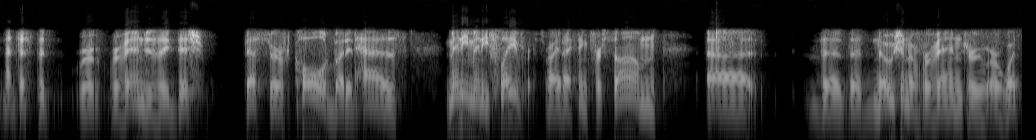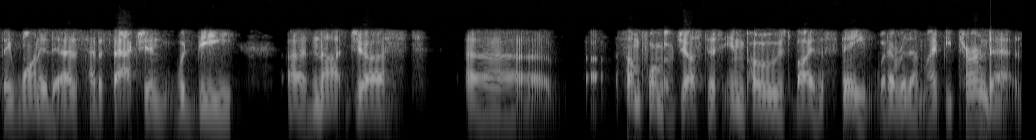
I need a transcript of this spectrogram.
not just that re- revenge is a dish best served cold, but it has many many flavors, right? I think for some, uh, the the notion of revenge or, or what they wanted as satisfaction would be uh, not just uh, some form of justice imposed by the state, whatever that might be termed as,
